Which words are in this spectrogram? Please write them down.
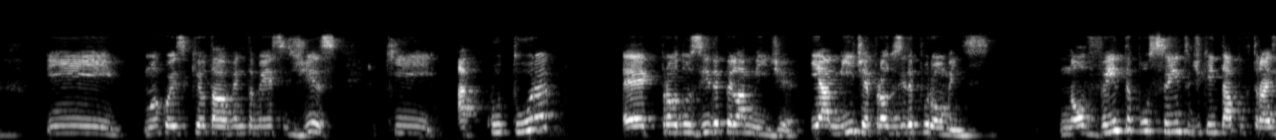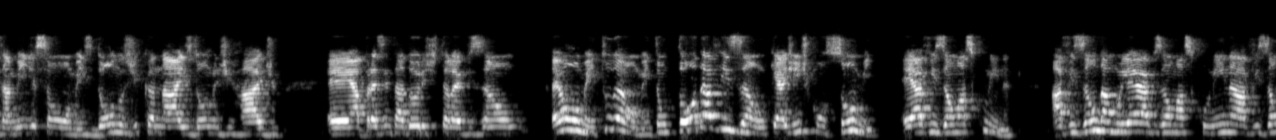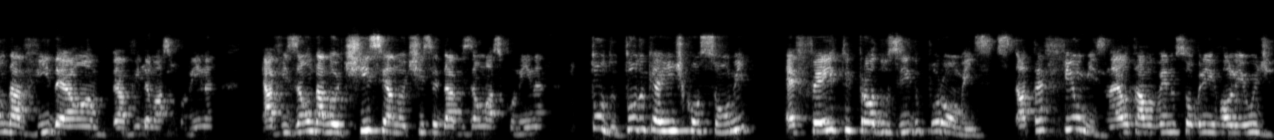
E uma coisa que eu tava vendo também esses dias, que a cultura é produzida pela mídia e a mídia é produzida por homens. 90% de quem está por trás da mídia são homens, donos de canais, donos de rádio, é, apresentadores de televisão, é homem, tudo é homem. Então toda a visão que a gente consome é a visão masculina. A visão da mulher é a visão masculina, a visão da vida é, uma, é a vida masculina, a visão da notícia é a notícia da visão masculina. Tudo, tudo que a gente consome é feito e produzido por homens. Até filmes, né? Eu estava vendo sobre Hollywood,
